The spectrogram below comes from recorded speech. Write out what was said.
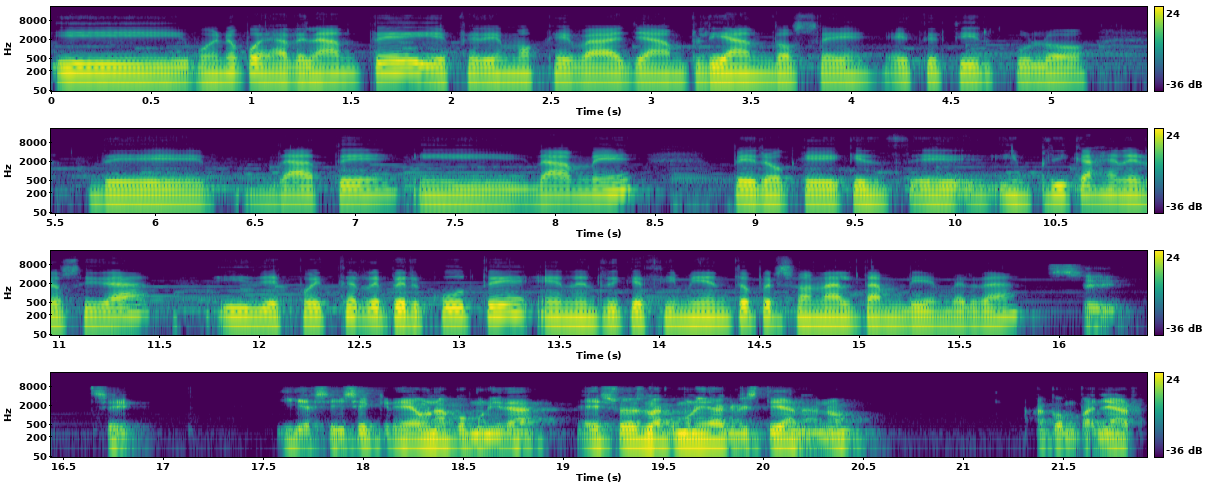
Y bueno, pues adelante y esperemos que vaya ampliándose este círculo de date y dame, pero que, eh, implica generosidad y después te repercute en enriquecimiento personal también, ¿verdad? Sí, sí. Y así se crea una comunidad. Eso es la comunidad cristiana, ¿no? Acompañar.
